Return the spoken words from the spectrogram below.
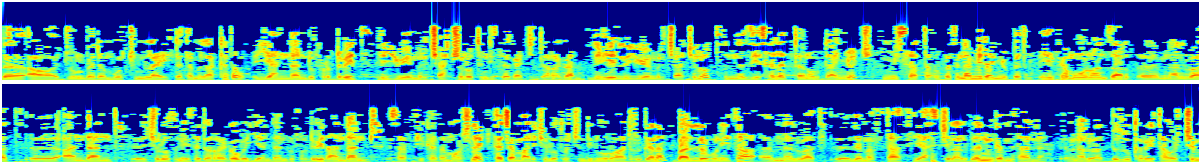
በአዋጁም በደንቦቹም ላይ እንደተመላከተው እያንዳንዱ ፍርድ ቤት ልዩ የምርጫ ችሎት እንዲዘጋጅ ይደረጋል። ይሄ ልዩ የምርጫ ችሎት እነዚህ የሰለጠኑ ዳኞች የሚሳተፉበትና የሚዳኙበት ነው። ይሄ ከመሆኑ አንጻር ምናልባት አንዳንድ ችሎት ነው የተደረገው በእያንዳንዱ ፍርድ ቤት አንዳንድ ሰፊ ከተማዎች ላይ ተጨማሪ ችሎቶች እንዲኖሩ አድርገናል። ባለው ሁኔታ ምናልባት ለመፍታት ያስችላል ብለን እንገምታለን። ምናልባት ብዙ ቅሬታዎችም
